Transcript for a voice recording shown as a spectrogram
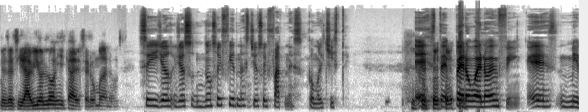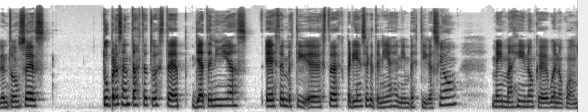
necesidad biológica del ser humano. Sí, yo, yo no soy fitness, yo soy fatness, como el chiste. Este, pero bueno, en fin. Es, mira, entonces, tú presentaste tu step, ya tenías esta, esta experiencia que tenías en investigación. Me imagino que, bueno, con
